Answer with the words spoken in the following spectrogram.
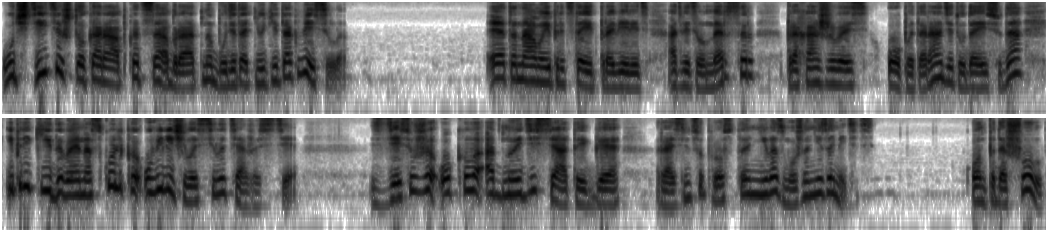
«Учтите, что карабкаться обратно будет отнюдь не так весело». «Это нам и предстоит проверить», — ответил Мерсер, прохаживаясь опыта ради туда и сюда и прикидывая, насколько увеличилась сила тяжести — Здесь уже около одной десятой Г. Разницу просто невозможно не заметить. Он подошел,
